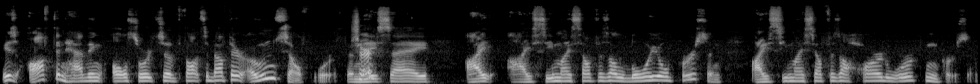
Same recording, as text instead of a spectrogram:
is often having all sorts of thoughts about their own self worth. And Sure. they say, I, I see myself as a loyal person. I see myself as a hardworking person.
